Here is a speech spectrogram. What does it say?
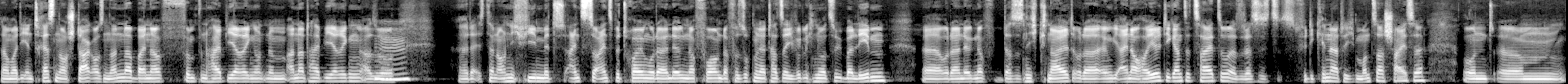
sagen wir mal, die Interessen auch stark auseinander bei einer fünfeinhalbjährigen und einem anderthalbjährigen. Also mhm. äh, da ist dann auch nicht viel mit eins zu eins Betreuung oder in irgendeiner Form. Da versucht man ja tatsächlich wirklich nur zu überleben äh, oder in irgendeiner, dass es nicht knallt oder irgendwie einer heult die ganze Zeit so. Also das ist, ist für die Kinder natürlich Monster-Scheiße. Und ähm,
